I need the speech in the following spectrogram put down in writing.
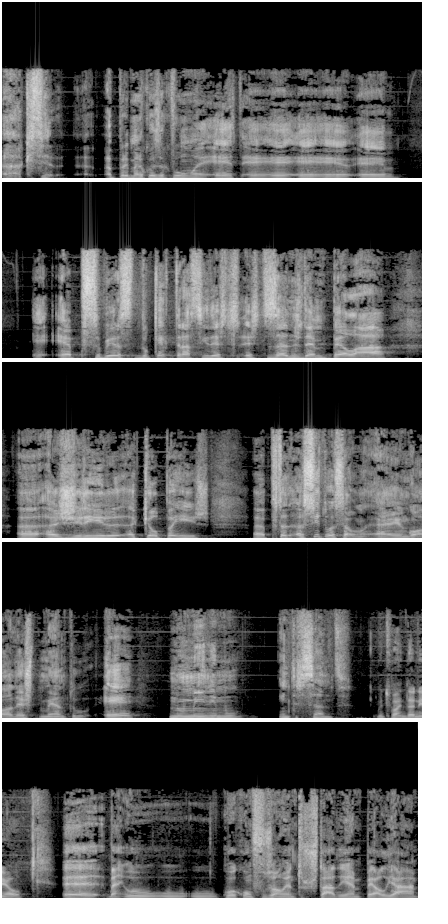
ah, quer dizer, a primeira coisa que vão é, é, é- é- é- é- é perceber-se do que é que terá sido estes, estes anos de MPLA ah, a gerir aquele país. Ah, portanto, a situação em Angola, neste momento, é, no mínimo, interessante. Muito bem, Daniel. Eh, bem, o- o- o- com a confusão entre o Estado e a MPLA,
